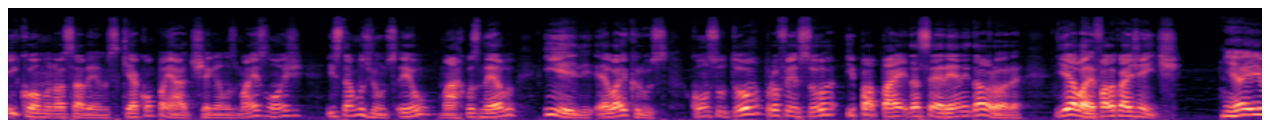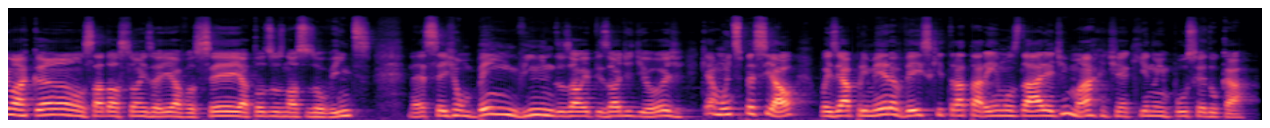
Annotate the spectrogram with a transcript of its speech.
E como nós sabemos que acompanhados chegamos mais longe, estamos juntos, eu, Marcos Melo, e ele, Eloy Cruz, consultor, professor e papai da Serena e da Aurora. E Eloy, fala com a gente. E aí, Marcão, saudações aí a você e a todos os nossos ouvintes. Né? Sejam bem-vindos ao episódio de hoje, que é muito especial, pois é a primeira vez que trataremos da área de marketing aqui no Impulso Educar.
